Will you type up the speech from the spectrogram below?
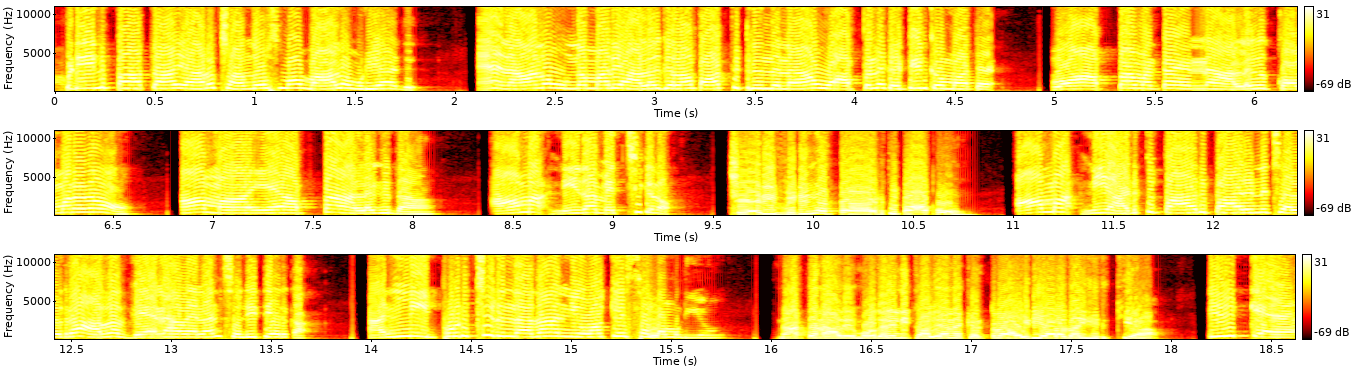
அப்படின்னு பார்த்தா யாரும் சந்தோஷமா வாழ முடியாது. நானும் உன்ன மாதிரி அழகெல்லாம் பார்த்துட்டு இருந்தேன்னா உன் அப்பனை கட்டிருக்க மாட்டேன். உன் அப்பா மட்டும் என்ன அழகு குமரணும் ஆமா என் அப்பா அழகுதான். ஆமா நீ தான் மெச்சிக்கணும். சரி விடுங்க அடுத்து பாப்போம் ஆமா நீ அடுத்து பாரு பாருன்னு சொல்ற அவன் வேணா வேணான்னு சொல்லிட்டே இருக்கான் அண்ணி பிடிச்சிருந்தாதான் நீ ஓகே சொல்ல முடியும். நாத்தனாரே முதல்ல நீ கல்யாணம் கட்டுற ஐடியால தான் இருக்கியா? இருக்கேன்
